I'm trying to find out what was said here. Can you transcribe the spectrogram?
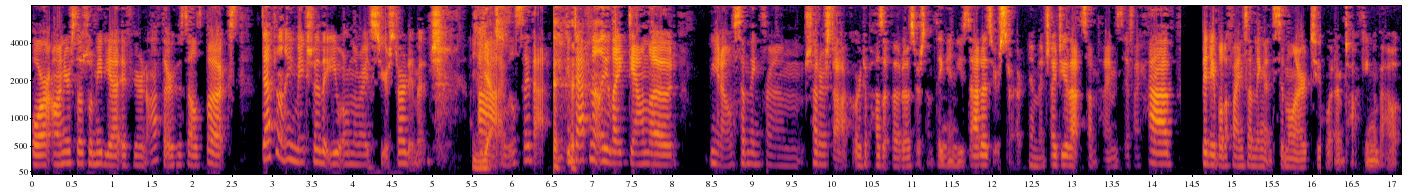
or on your social media, if you're an author who sells books, definitely make sure that you own the rights to your start image. Uh, I will say that. You can definitely like download, you know, something from Shutterstock or Deposit Photos or something and use that as your start image. I do that sometimes if I have been able to find something that's similar to what I'm talking about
